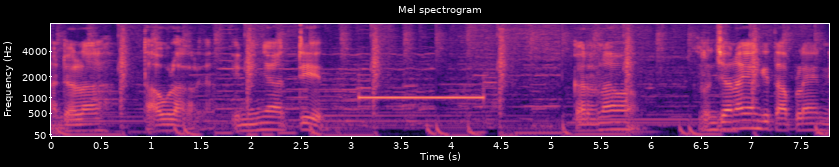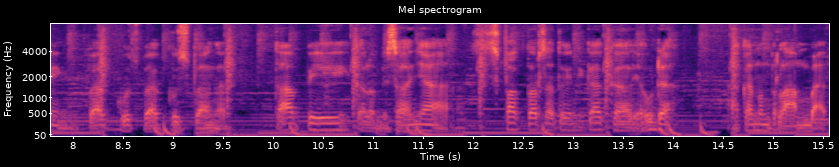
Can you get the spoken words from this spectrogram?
adalah tahulah kalian, ininya dit. Karena rencana yang kita planning bagus-bagus banget. Tapi kalau misalnya faktor satu ini gagal ya udah akan memperlambat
